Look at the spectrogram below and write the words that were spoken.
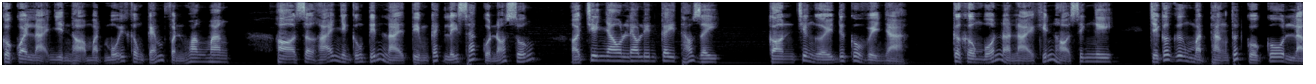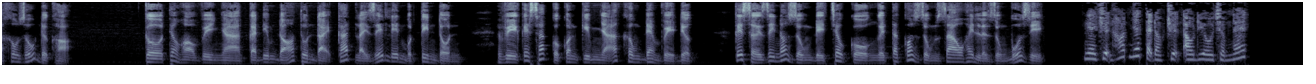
Cô quay lại nhìn họ mặt mũi không kém phần hoang mang. Họ sợ hãi nhưng cũng tiến lại tìm cách lấy xác của nó xuống. Họ chia nhau leo lên cây tháo dây. Còn chia người đưa cô về nhà. Cô không muốn ở lại khiến họ sinh nghi. Chỉ có gương mặt thẳng thốt của cô là không giấu được họ. Cô theo họ về nhà, cả đêm đó thôn Đại Cát lại dấy lên một tin đồn. Vì cái xác của con Kim Nhã không đem về được. Cái sợi dây nó dùng để treo cổ người ta có dùng dao hay là dùng búa gì Nghe chuyện hot nhất tại đọc truyện audio.net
